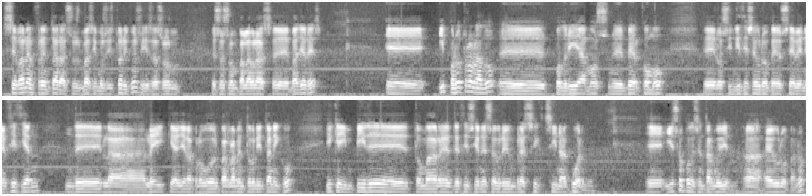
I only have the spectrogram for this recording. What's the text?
se van a enfrentar a sus máximos históricos, y esas son esas son palabras eh, mayores. Eh, y por otro lado, eh, podríamos ver cómo los índices europeos se benefician de la ley que ayer aprobó el Parlamento británico y que impide tomar decisiones sobre un Brexit sin acuerdo. y eso puede sentar muy bien a, a, Europa, ¿no?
